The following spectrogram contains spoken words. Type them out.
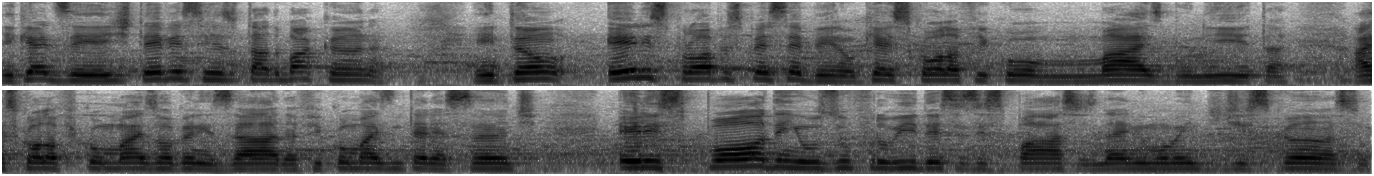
e quer dizer, a gente teve esse resultado bacana. Então, eles próprios perceberam que a escola ficou mais bonita, a escola ficou mais organizada, ficou mais interessante. Eles podem usufruir desses espaços, né, em um momento de descanso,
